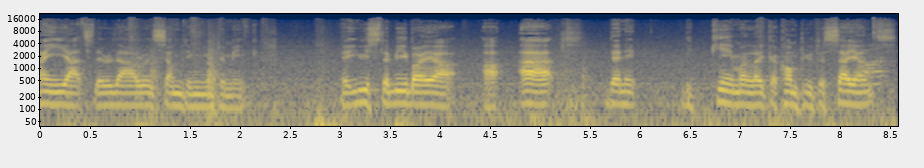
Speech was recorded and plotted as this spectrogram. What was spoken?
On yachts, there is always something new to make. It used to be by a, a art, then it became a, like a computer science.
